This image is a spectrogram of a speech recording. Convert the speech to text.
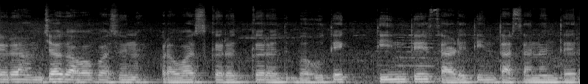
तर आमच्या गावापासून प्रवास करत करत बहुतेक तीन ते साडेतीन तासानंतर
